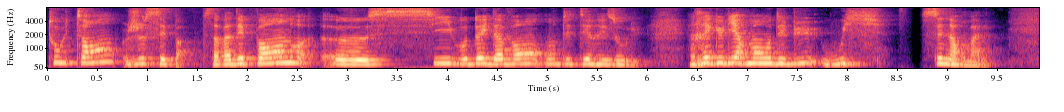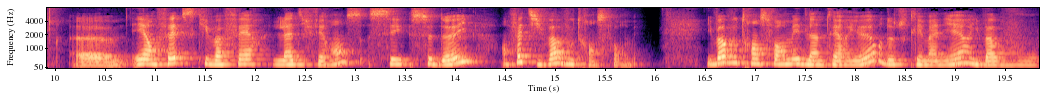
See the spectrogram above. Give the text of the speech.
tout le temps, je sais pas. Ça va dépendre si vos deuils d'avant ont été résolus. Régulièrement au début, oui. C'est normal. Euh, et en fait, ce qui va faire la différence, c'est ce deuil, en fait, il va vous transformer. Il va vous transformer de l'intérieur, de toutes les manières, il va vous...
